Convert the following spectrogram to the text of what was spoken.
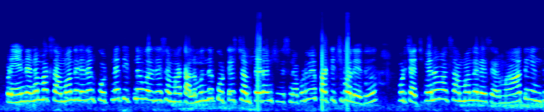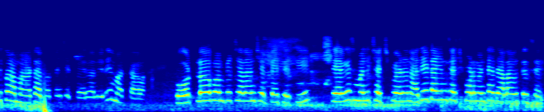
ఇప్పుడు ఏంటంటే మాకు సంబంధం లేదని కొట్టినా తిట్టినా వదిలేసాం. మా కళ్ళ ముందే కొట్టేసి చంపేయడానికి చూసినప్పుడు మేము పట్టించుకోలేదు. ఇప్పుడు చచ్చిపోయినా మాకు సంబంధం లేదు సార్. మాతో ఎందుకు ఆ మాట అబద్ధం చెప్పారు అనేది మాకు కావాలి. కోర్టులో పంపించాలని చెప్పేసేసి తిరిగేసి మళ్ళీ చచ్చిపోయాడని అదే టైంకి చచ్చిపోవడం అంటే అది ఎలా అవుతుంది సార్?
